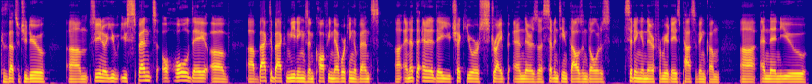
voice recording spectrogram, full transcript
because that's what you do. Um, so you know you you spent a whole day of back to back meetings and coffee networking events, uh, and at the end of the day you check your Stripe and there's a seventeen thousand dollars sitting in there from your day's passive income, uh, and then you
